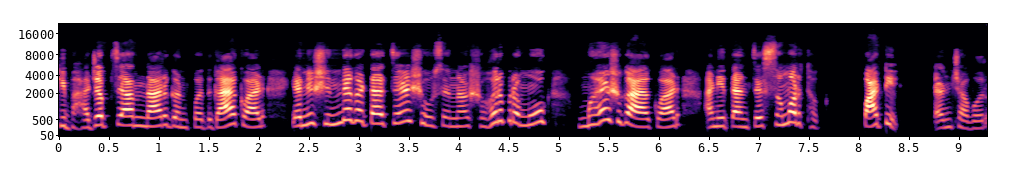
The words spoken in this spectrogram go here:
की भाजपचे आमदार गणपत गायकवाड यांनी शिंदे गटाचे शिवसेना शहर प्रमुख महेश गायकवाड आणि त्यांचे समर्थक पाटील यांच्यावर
